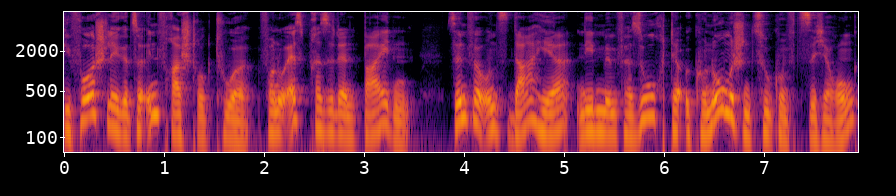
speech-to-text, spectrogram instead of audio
Die Vorschläge zur Infrastruktur von US-Präsident Biden sind für uns daher neben dem Versuch der ökonomischen Zukunftssicherung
